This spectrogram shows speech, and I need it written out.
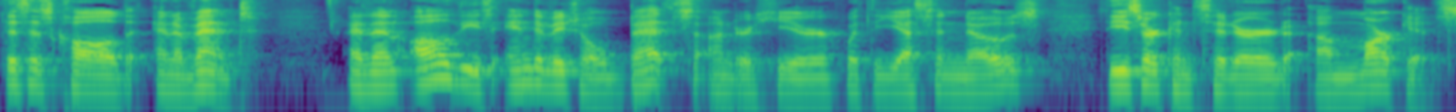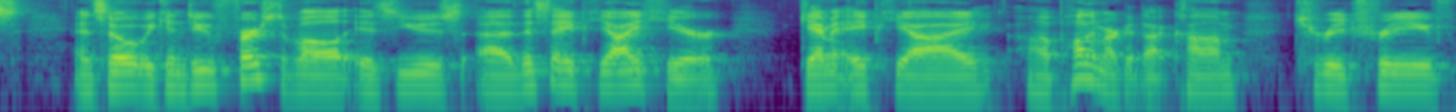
This is called an event. And then all these individual bets under here with the yes and no's, these are considered uh, markets. And so what we can do first of all is use uh, this API here, Gamma API uh, polymarket.com to retrieve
